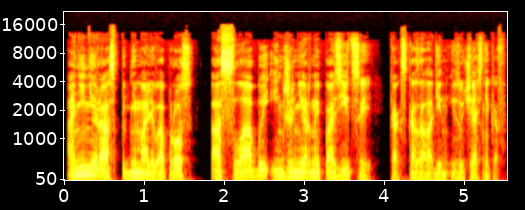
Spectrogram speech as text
они не раз поднимали вопрос о слабой инженерной позиции, как сказал один из участников.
